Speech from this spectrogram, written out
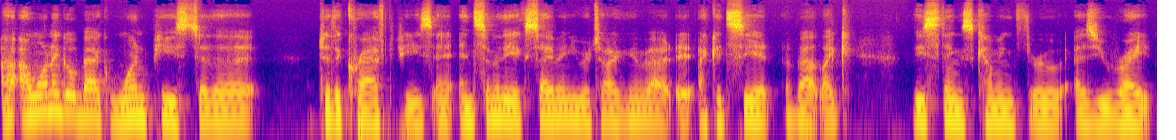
I, I want to go back one piece to the to the craft piece and, and some of the excitement you were talking about. It, I could see it about like these things coming through as you write.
